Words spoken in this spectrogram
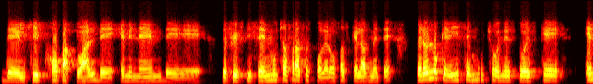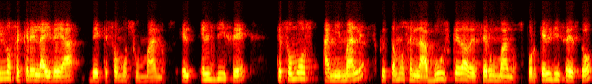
del hip hop actual, de Eminem, de, de 50 Cent, muchas frases poderosas que él las mete, pero él lo que dice mucho en esto es que él no se cree la idea de que somos humanos él, dice que somos animales, que estamos en la búsqueda de ser humanos. ¿Por qué él dice esto?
